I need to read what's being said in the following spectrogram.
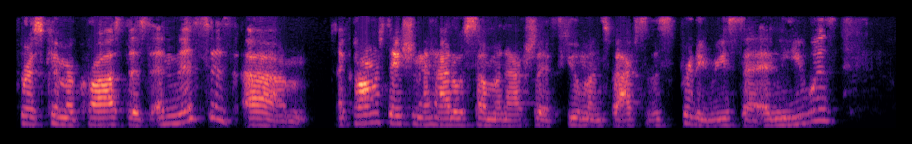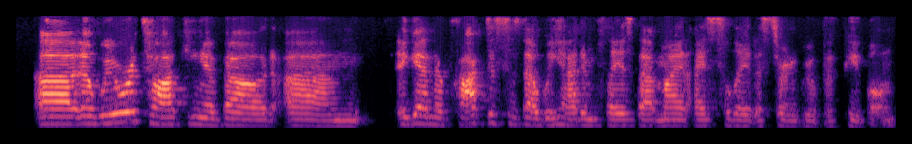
first came across this, and this is um, a conversation I had with someone actually a few months back. So this is pretty recent, and he was, uh, and we were talking about um, again the practices that we had in place that might isolate a certain group of people.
